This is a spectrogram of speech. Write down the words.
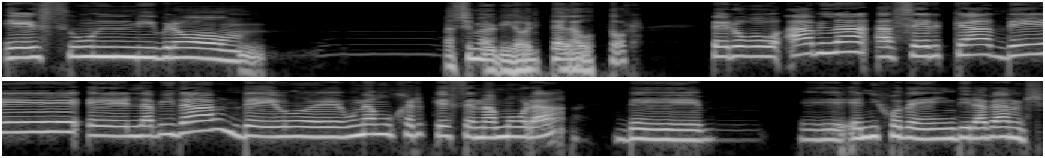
Es un libro, así me olvidó ahorita el autor, pero habla acerca de eh, la vida de eh, una mujer que se enamora de eh, el hijo de Indira Gandhi.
